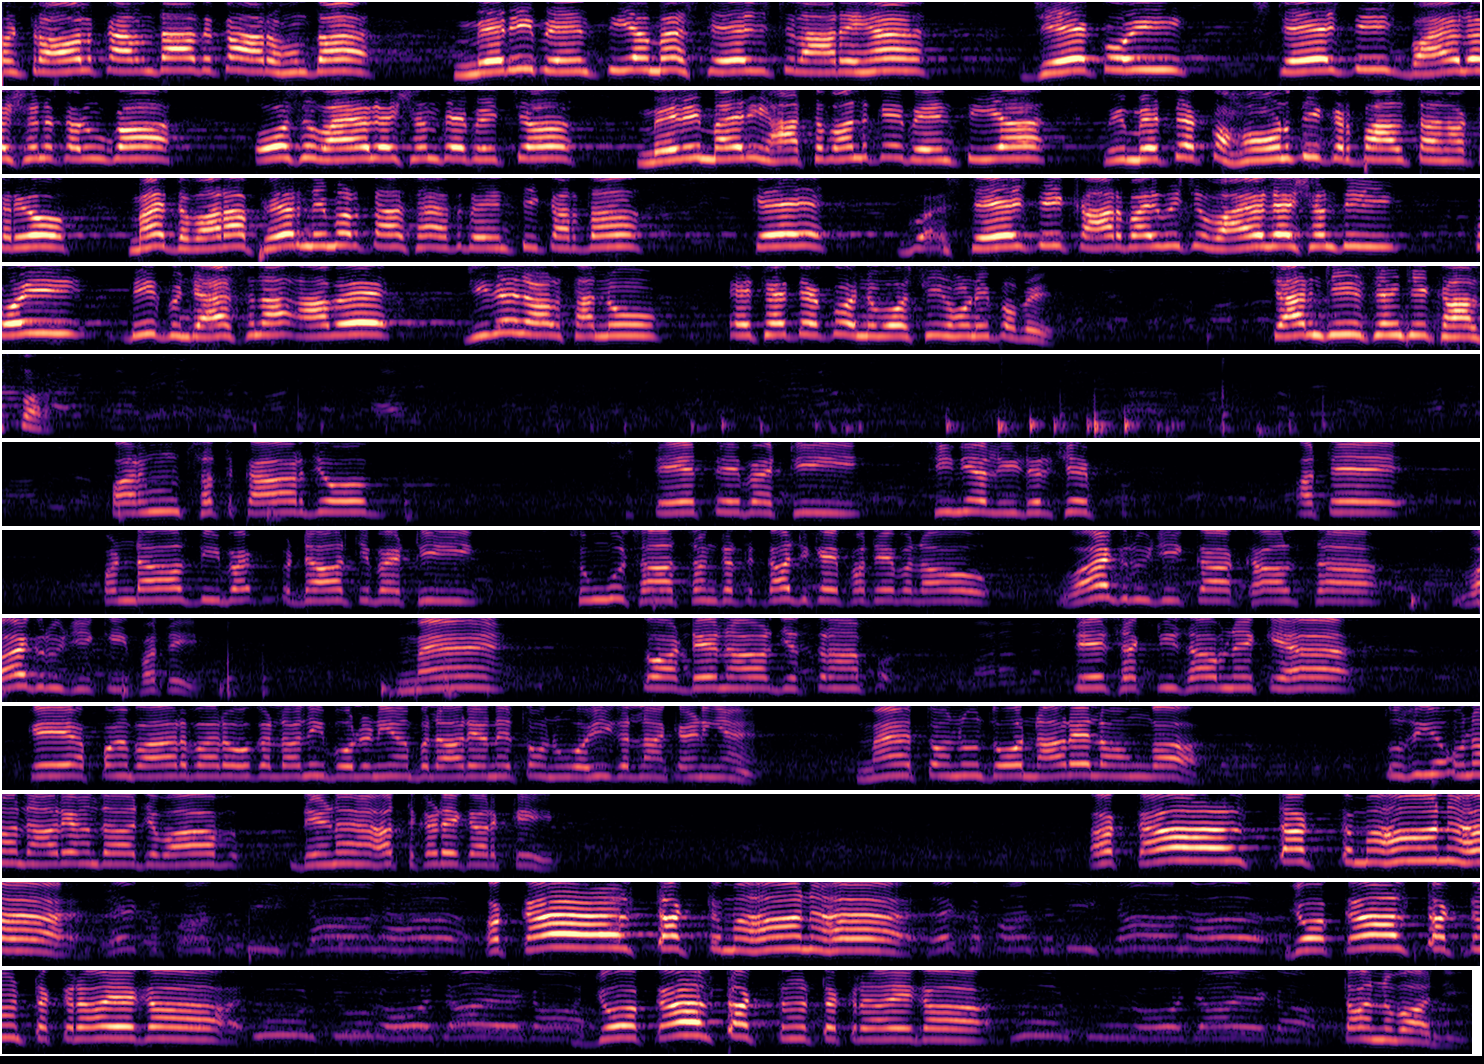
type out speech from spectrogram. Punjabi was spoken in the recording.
ਕੰਟਰੋਲ ਕਰਨ ਦਾ ਅਧਿਕਾਰ ਹੁੰਦਾ ਮੇਰੀ ਬੇਨਤੀ ਹੈ, ਮੈਂ ਸਟੇਜ ਚਲਾ ਰਿਹਾ ਜੇ ਕੋਈ ਸਟੇਜ ਦੀ ਵਾਇਓਲੇਸ਼ਨ ਕਰੂਗਾ, ਉਸ ਵਾਇਓਲੇਸ਼ਨ ਦੇ ਵਿੱਚ ਮੇਰੀ ਮੇਰੀ ਹੱਥ ਬੰਨ ਕੇ ਬੇਨਤੀ ਆ ਵੀ ਮੇਰੇ ਤੇ ਕਹਾਉਣ ਦੀ ਕਿਰਪਾਲਤਾ ਨਾ ਕਰਿਓ। ਮੈਂ ਦੁਬਾਰਾ ਫੇਰ ਨਿਮਰਤਾ ਸਹਿਤ ਬੇਨਤੀ ਕਰਦਾ ਕਿ ਸਟੇਜ ਦੀ ਕਾਰਵਾਈ ਵਿੱਚ ਵਾਇਓਲੇਸ਼ਨ ਦੀ ਕੋਈ ਵੀ ਗੁੰਜਾਇਸ਼ ਨਾ ਆਵੇ, ਜਿਹਦੇ ਨਾਲ ਸਾਨੂੰ ਇੱਥੇ ਤੇ ਕੋਈ ਨਮੋਸੀ ਹੋਣੀ ਪਵੇ। ਚਰਨਜੀਤ ਸਿੰਘ ਜੀ, ਖਾਲਸਪੁਰ। ਪਰਮ ਸਤਿਕਾਰਯੋਗ ਸਟੇਜ ਤੇ ਬੈਠੀ ਸੀਨੀਅਰ ਲੀਡਰਸ਼ਿਪ ਅਤੇ ਪੰਡਾਲ ਦੀ ਬੈ- ਪੰਡਾਲ 'ਚ ਬੈਠੀ ਸੰਗੂ ਸਾਧ ਸੰਗਤ ਗੱਜ ਕੇ ਫਤਿਹ ਬੁਲਾਓ। ਵਾਹਿਗੁਰੂ ਜੀ ਕਾ ਖਾਲਸਾ, ਵਾਹਿਗੁਰੂ ਜੀ ਕੀ ਫਤਿਹ। ਮੈਂ ਤੁਹਾਡੇ ਨਾਲ ਜਿਸ ਤਰ੍ਹਾਂ ਪ- ਸਟੇਜ ਸੈਕਟਰੀ ਸਾਹਿਬ ਨੇ ਕਿਹਾ ਕਿ ਆਪਾਂ ਬਾਰ-ਬਾਰ ਉਹ ਗੱਲਾਂ ਨਹੀਂ ਬੋਲਣੀਆਂ ਬੁਲਾਰਿਆਂ ਨੇ, ਤੁਹਾਨੂੰ ਉਹੀ ਗੱਲਾਂ ਕਹਿਣੀਆਂ। ਮੈਂ ਤੁਹਾਨੂੰ ਦੋ ਨਾਰੇ ਲਾਉਂਗਾ। ਤੁਸੀਂ ਉਹਨਾਂ ਨਾਰਿਆਂ ਦਾ ਜਵਾਬ ਦੇਣਾ ਹੱਥ ਖੜੇ ਕਰਕੇ। ਅਕਾਲ ਤਖਤ ਮਹਾਨ ਹੈ। ਸਿੱਖ ਪੰਥ ਦੀ ਸ਼ਾਨ ਹੈ। ਅਕਾਲ ਤਖਤ ਮਹਾਨ ਹੈ। ਸਿੱਖ ਪੰਥ ਦੀ ਸ਼ਾਨ ਹੈ। ਜੋ ਅਕਾਲ ਤਖਤ ਨਾਲ ਟਕਰਾਏਗਾ ਚੂਰ ਚੂਰ ਹੋ ਜਾਏਗਾ। ਜੋ ਅਕਾਲ ਤਖਤ ਨਾਲ ਟਕਰਾਏਗਾ ਚੂਰ ਚੂਰ ਹੋ ਜਾਏਗਾ। ਧੰਨਵਾਦ ਜੀ।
